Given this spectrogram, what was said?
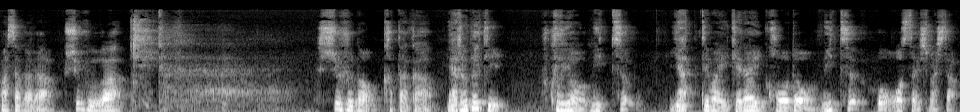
朝から主婦は主婦の方がやるべき副業3つ、やってはいけない行動3つをお伝えしました。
